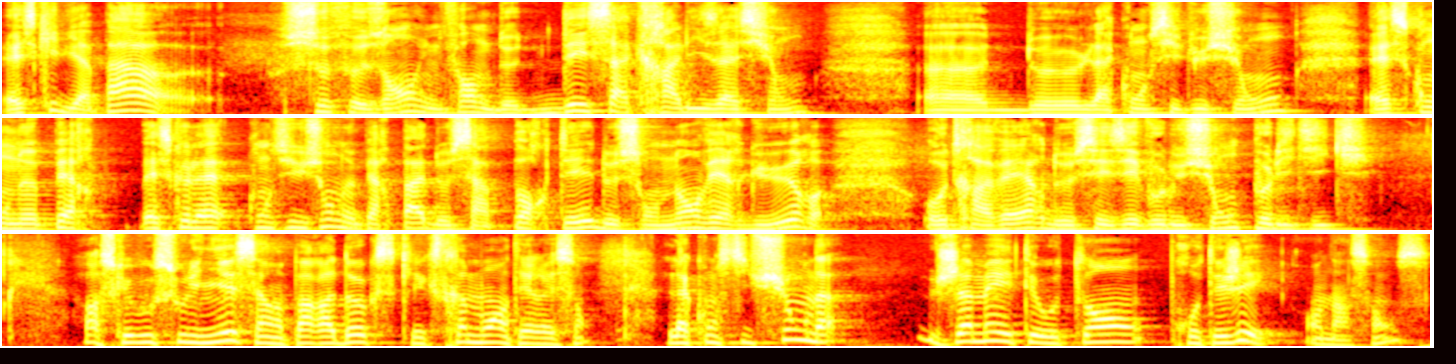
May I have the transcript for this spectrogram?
Est-ce qu'il n'y a pas, ce faisant, une forme de désacralisation euh, de la Constitution? Est-ce qu'on ne perd est-ce que la Constitution ne perd pas de sa portée, de son envergure, au travers de ses évolutions politiques? Alors ce que vous soulignez, c'est un paradoxe qui est extrêmement intéressant. La Constitution n'a jamais été autant protégée, en un sens,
